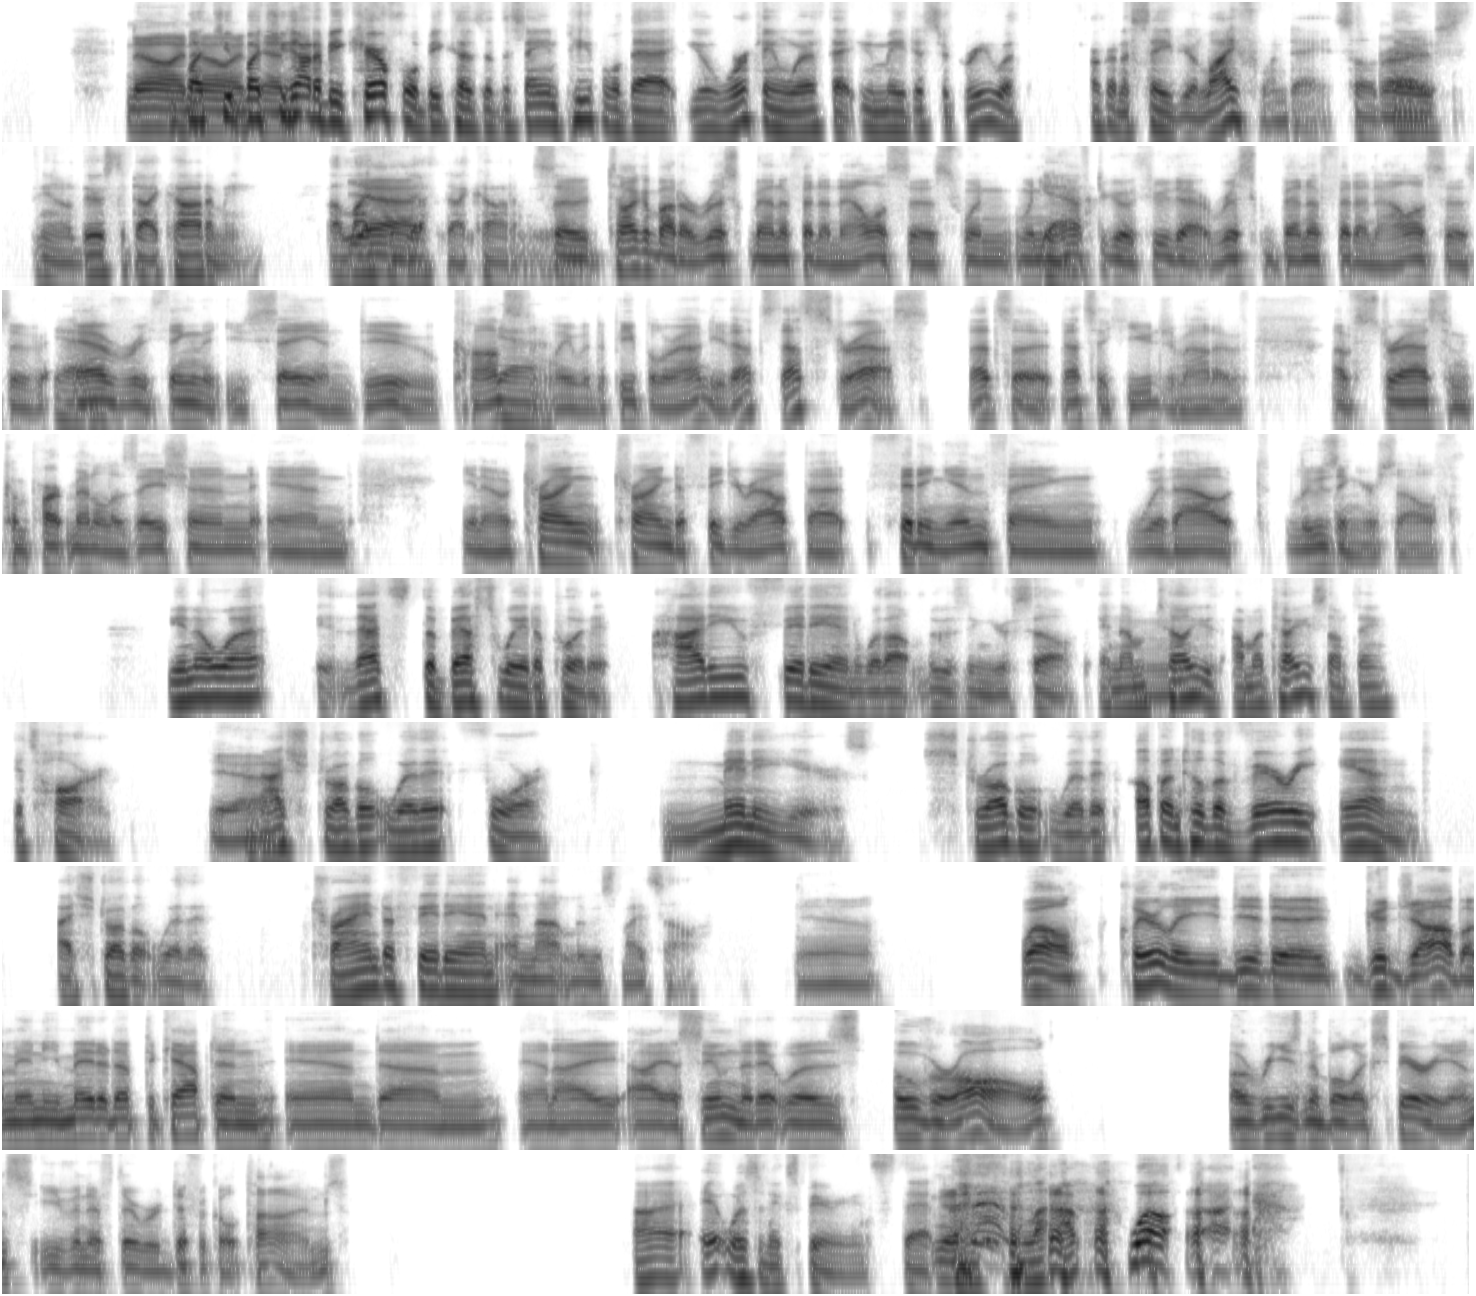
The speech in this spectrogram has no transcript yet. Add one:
No, I but know. you And, but you got to be careful because of the same people that you're working with that you may disagree with are going to save your life one day. So right. there's you know there's the dichotomy, a life or Yeah. death dichotomy. Right? So talk about a risk benefit analysis when when you have to go through that risk benefit analysis of yeah, everything that you say and do yeah. constantly with the people around you. That's that's stress. That's a that's a huge amount of of stress and compartmentalization and you know trying trying to figure out that fitting in thing without losing yourself. You know what? That's the best way to put it. How do you fit in without losing yourself? And I'm tell Mm, you, I'm gonna tell you something. It's hard, and. I struggled with it for many years. Struggled with it up until the very end. I struggled with it, trying to fit in and not lose myself. Yeah. Well, clearly you did a good job. I mean, you made it up to captain and um and I I assume that it was overall a reasonable experience even if there were difficult times. Uh, it was an experience that. Well, uh,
